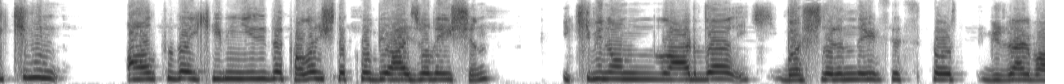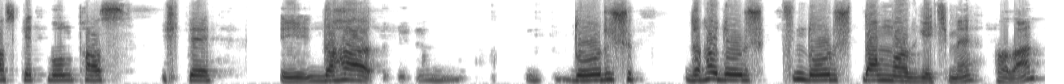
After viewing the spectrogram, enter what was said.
2006'da 2007'de falan işte Kobe Isolation 2010'larda başlarında işte Spurs güzel basketbol pas işte e, daha doğru şut daha doğru şutun doğru şuttan vazgeçme falan.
